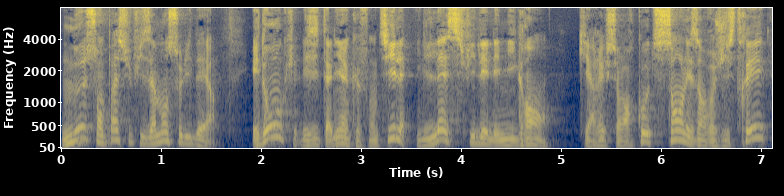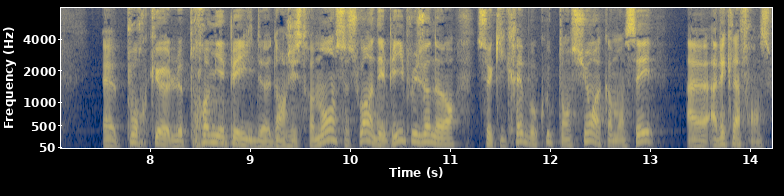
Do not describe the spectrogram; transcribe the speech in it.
ne sont pas suffisamment solidaires. Et donc, les Italiens, que font-ils? Ils laissent filer les migrants qui arrivent sur leur côte sans les enregistrer euh, pour que le premier pays d'enregistrement, ce soit un des pays plus au nord, ce qui crée beaucoup de tensions, à commencer euh, avec la France.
